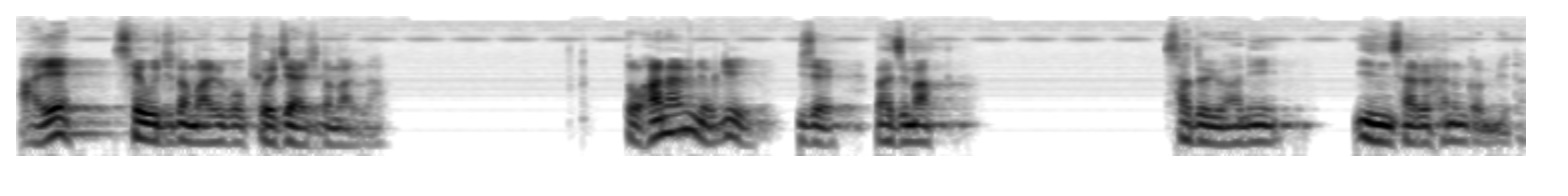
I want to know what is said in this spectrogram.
아예 세우지도 말고 교제하지도 말라. 또 하나는 여기 이제 마지막 사도 요한이 인사를 하는 겁니다.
